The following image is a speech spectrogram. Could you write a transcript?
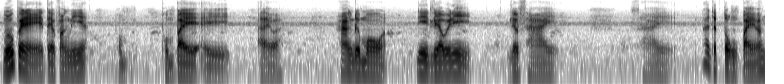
ไม่รู้ไปไหน แต่ฝั่งนี้อะผมผมไปไออะไรวะ ห้างเดอะมอลล์อะ นี่เลี้ยวไปนี่เลี้ยวซ้าย ซ้าย น่าจะตรงไปมั้ง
